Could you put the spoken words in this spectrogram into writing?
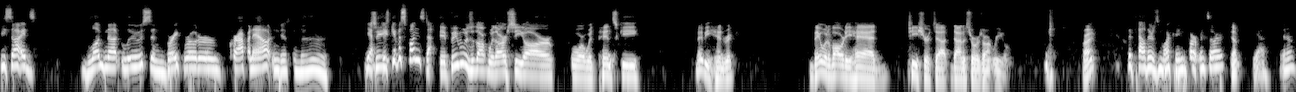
Besides lug nut loose and brake rotor crapping out and just yeah, See- just give us fun stuff. if he was with, R- with RCR or with Penske, maybe Hendrick, they would have already had T-shirts out. Dinosaurs aren't real, right? That's how their marketing departments are. Yep. Yeah. You know,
